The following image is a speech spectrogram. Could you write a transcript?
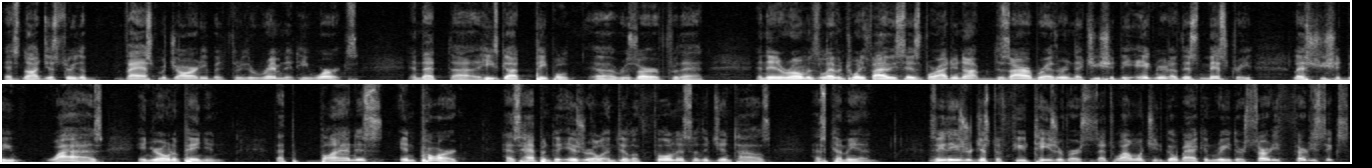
It's not just through the vast majority, but through the remnant He works. And that uh, He's got people uh, reserved for that. And then in Romans 11 25, He says, For I do not desire, brethren, that you should be ignorant of this mystery, lest you should be wise in your own opinion, that the blindness in part has happened to Israel until the fullness of the Gentiles has come in. See, these are just a few teaser verses. That's why I want you to go back and read. There's 30, 36,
